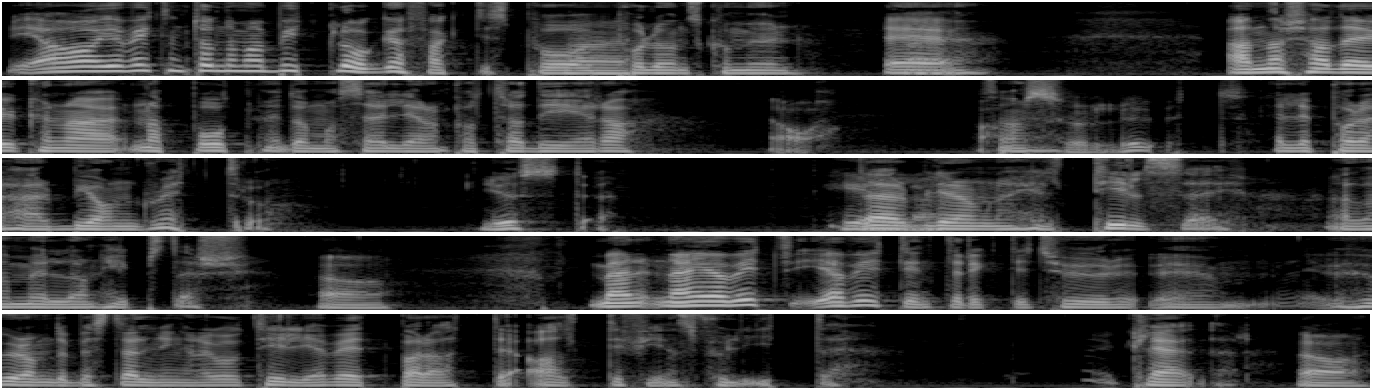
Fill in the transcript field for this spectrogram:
Ja, jag vet inte om de har bytt logga faktiskt på, Nej. på Lunds kommun. Eh, annars hade jag ju kunnat nappa åt mig dem och sälja dem på Tradera. Ja, Så. absolut. Eller på det här Beyond Retro. Just det. Där blir de helt till sig, alla mellanhipsters. Ja. Men nej, jag vet, jag vet inte riktigt hur, eh, hur de där beställningarna går till. Jag vet bara att det alltid finns för lite kläder. Ja.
